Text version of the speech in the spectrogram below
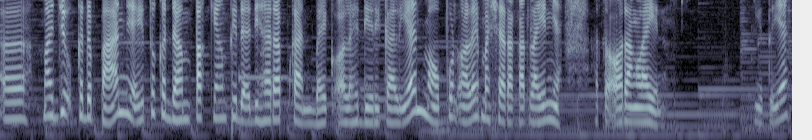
uh, maju ke depan yaitu ke dampak yang tidak diharapkan baik oleh diri kalian maupun oleh masyarakat lainnya atau orang lain. Gitu ya.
